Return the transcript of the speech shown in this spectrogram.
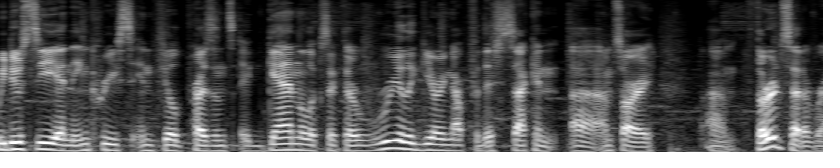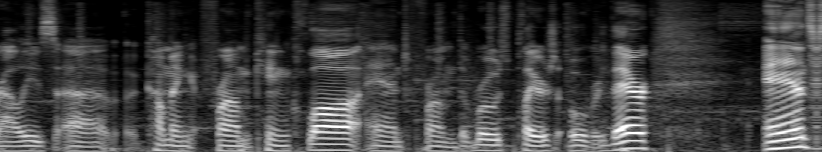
we do see an increase in field presence again. It looks like they're really gearing up for this second uh, I'm sorry um, third set of rallies uh, coming from King Claw and from the Rose players over there and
